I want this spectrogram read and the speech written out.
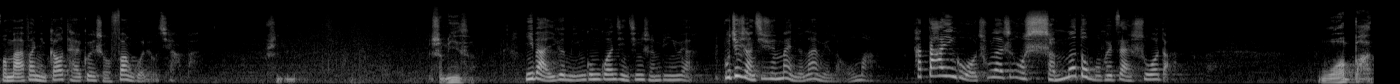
我麻烦你高抬贵手放过刘强吧。是，什么意思？你把一个民工关进精神病院，不就想继续卖你的烂尾楼吗？他答应过我，出来之后什么都不会再说的。我把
